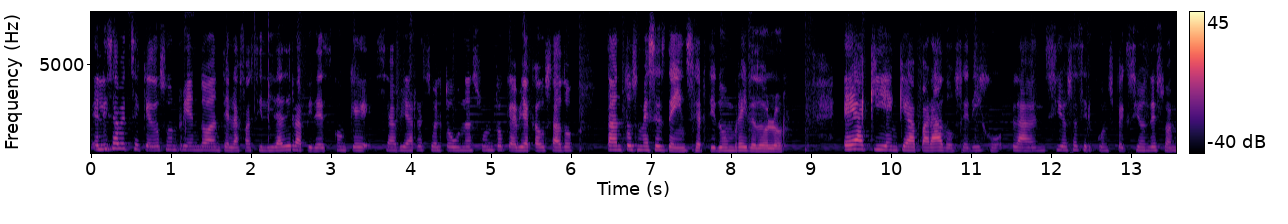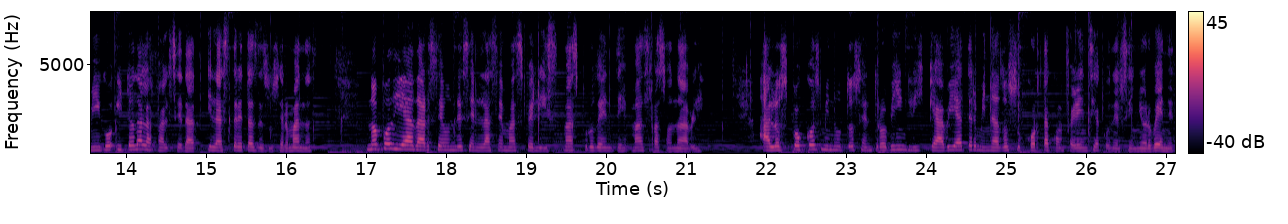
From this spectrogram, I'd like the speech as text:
Elizabeth se quedó sonriendo ante la facilidad y rapidez con que se había resuelto un asunto que había causado tantos meses de incertidumbre y de dolor. He aquí en qué ha parado, se dijo, la ansiosa circunspección de su amigo y toda la falsedad y las tretas de sus hermanas. No podía darse un desenlace más feliz, más prudente, más razonable. A los pocos minutos entró Bingley, que había terminado su corta conferencia con el señor Bennet.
